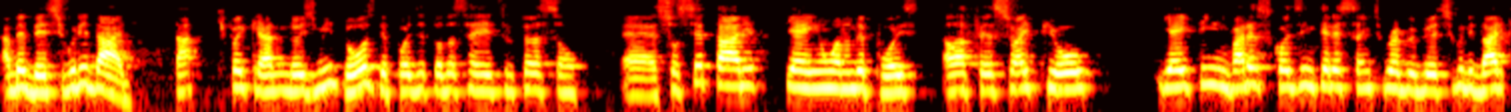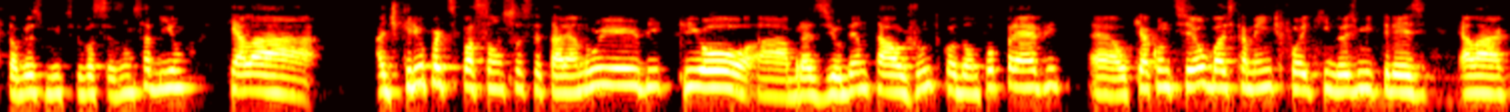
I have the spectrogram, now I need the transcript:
a BB Seguridade, tá? que foi criada em 2012, depois de toda essa reestruturação é, societária, e aí um ano depois ela fez seu IPO, e aí tem várias coisas interessantes para a BB Seguridade, que talvez muitos de vocês não sabiam, que ela adquiriu participação societária no IRB, criou a Brasil Dental junto com a Odontoprev. É, o que aconteceu basicamente foi que em 2013 ela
